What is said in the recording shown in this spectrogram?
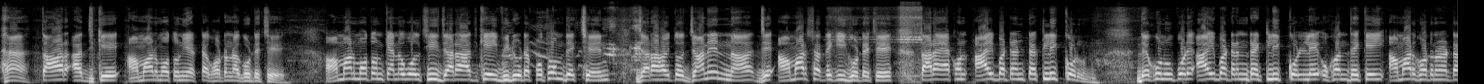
হ্যাঁ তার আজকে আমার মতনই একটা ঘটনা ঘটেছে। আমার মতন কেন বলছি? যারা আজকে এই ভিডিওটা প্রথম দেখছেন, যারা হয়তো জানেন না যে আমার সাথে কি ঘটেছে, তারা এখন আই বাটনটা ক্লিক করুন। দেখুন, উপরে আই বাটনটা ক্লিক করলে ওখান থেকেই আমার ঘটনাটা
